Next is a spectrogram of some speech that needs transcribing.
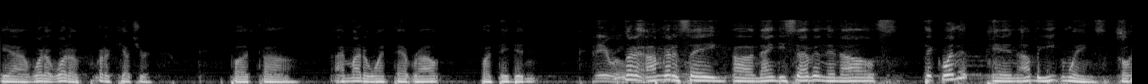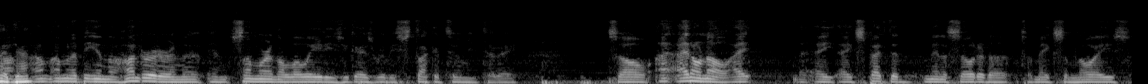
Yeah, what a what a what a catcher. But uh, I might have went that route, but they didn't. Payroll. I'm gonna I'm gonna say uh, 97, and I'll stick with it, and I'll be eating wings. Go So ahead, John. I'm, I'm going to be in the hundred or in the in somewhere in the low 80s. You guys really stuck it to me today. So I, I don't know. I, I I expected Minnesota to, to make some noise.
